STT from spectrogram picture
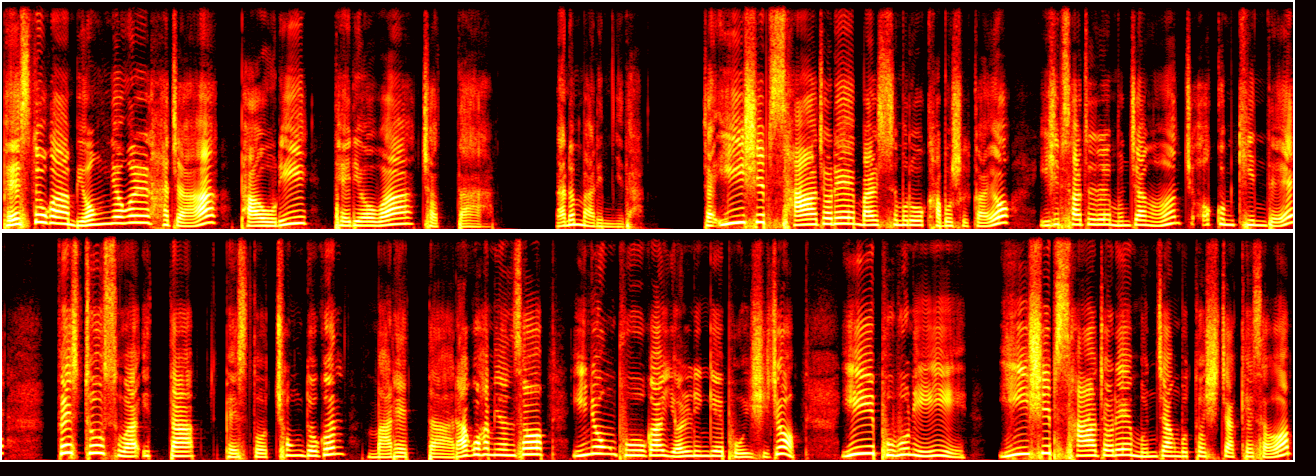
베스도가 명령을 하자 바울이 데려와 줬다. 라는 말입니다. 자, 24절의 말씀으로 가보실까요? 24절의 문장은 조금 긴데 페스투스와 있다. 베스토 총독은 말했다. 라고 하면서 인용 부호가 열린 게 보이시죠? 이 부분이 24절의 문장부터 시작해서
